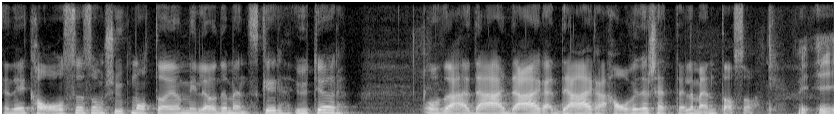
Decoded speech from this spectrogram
det kaoset som 7,8 milliarder mennesker utgjør. Og der, der, der, har vi det sjette element, altså. Jeg,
